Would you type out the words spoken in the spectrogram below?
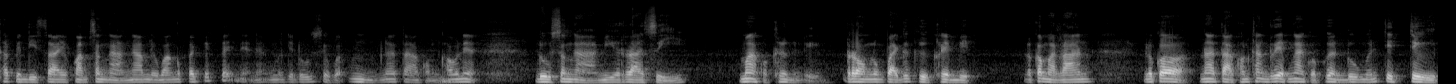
ถ้าเป็นดีไซน์ความสง่างามเนี่ยวางก็ไปเป๊ะๆเนี่ยนะมันจะรู้สึกว่า อืม หน้าตาของเขาเนี่ยดูสง่ามีราศีมากกว่าเครื่องอื่นๆ รองลงไปก็คือเครมบิด แล้วก็มาร้าน แล้วก็หน้าตาค่อนข้างเรียบง่ายกว่าเพื่อนดูเหมือนจิตจืด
